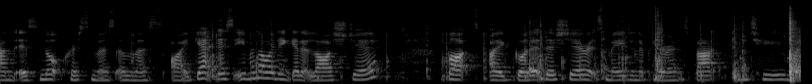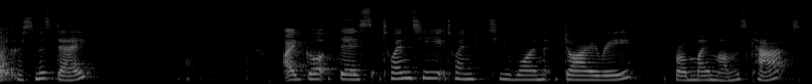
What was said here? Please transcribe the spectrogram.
and it's not Christmas unless I get this, even though I didn't get it last year. But I got it this year. It's made an appearance back into my Christmas day. I got this 2021 diary from my mum's cat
